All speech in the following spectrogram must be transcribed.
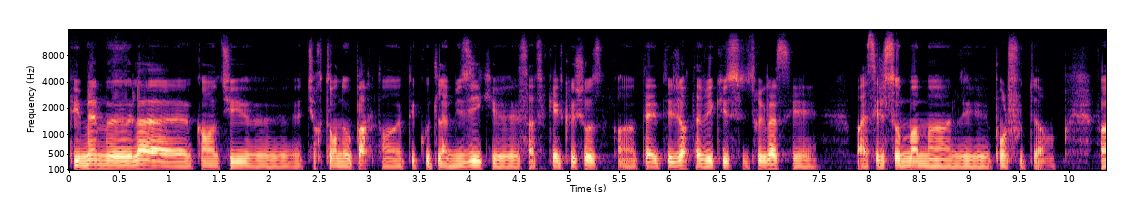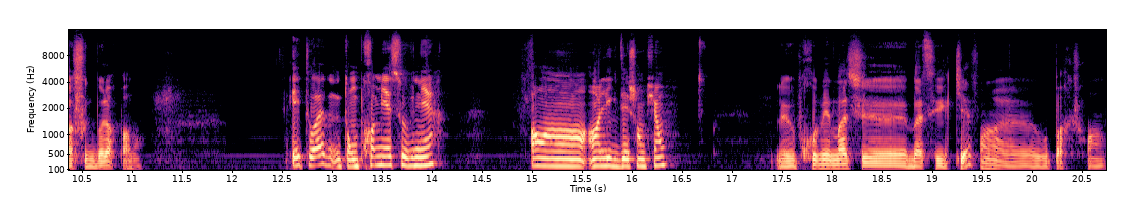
Puis même euh, là, quand tu, euh, tu retournes au parc, tu écoutes la musique, euh, ça fait quelque chose. Quand t'es genre, t'as vécu ce truc-là, c'est, bah, c'est le summum hein, pour le footeur, enfin, footballeur, pardon. Et toi, ton premier souvenir en, Ligue des Champions? Le premier match, euh, bah, c'est Kiev, hein, euh, au parc, je crois.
